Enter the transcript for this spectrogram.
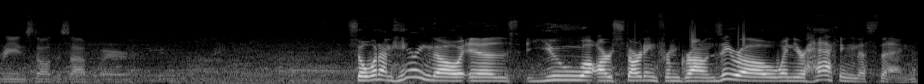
reinstalled the software. So what I'm hearing though is you are starting from ground zero when you're hacking this thing,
